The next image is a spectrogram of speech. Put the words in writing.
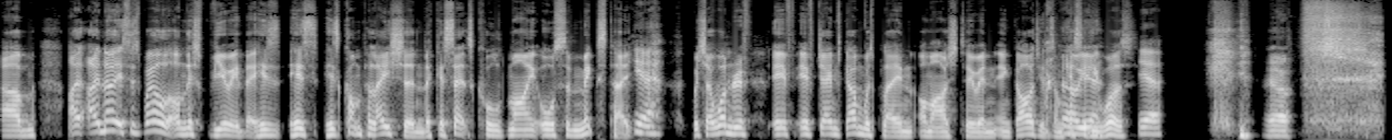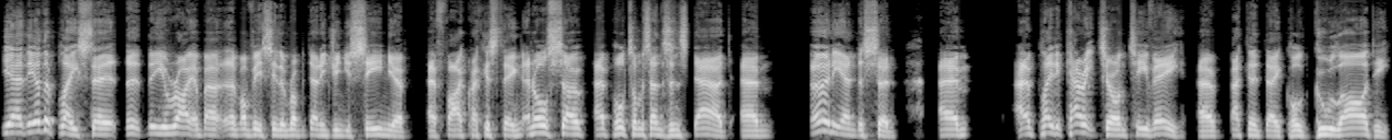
Um, I, I noticed as well on this viewing that his his his compilation, the cassette's called "My Awesome Mixtape." Yeah. which I wonder if if, if James Gunn was playing homage to in, in Guardians. I'm Oh, guessing yeah. he was. Yeah. Yeah. Yeah, the other place that, that, you're right about, uh, obviously the Robert Downey Jr. Senior uh, firecrackers thing, and also uh, Paul Thomas Anderson's dad, um, Ernie Anderson, um, uh, played a character on TV uh, back in the day called Ghoulardi,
